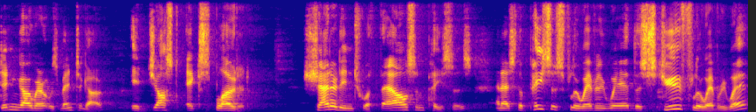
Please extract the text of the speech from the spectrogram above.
Didn't go where it was meant to go, it just exploded, shattered into a thousand pieces, and as the pieces flew everywhere, the stew flew everywhere.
